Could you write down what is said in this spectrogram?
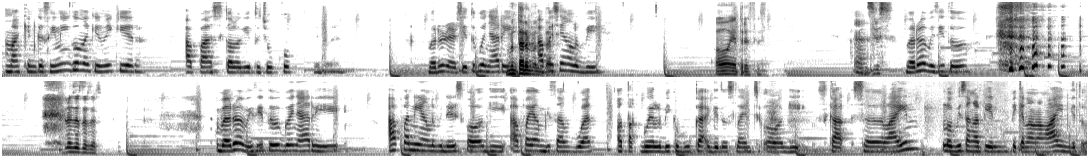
makin ke sini gue makin mikir apa psikologi itu cukup gitu kan. Baru dari situ gue nyari Bentar, bentar. apa sih yang lebih. Oh ya terus terus. Nah. Terus Baru habis itu, terus terus terus. baru habis itu gue nyari apa nih yang lebih dari psikologi, apa yang bisa buat otak gue lebih kebuka gitu selain psikologi, Ska- selain lo bisa ngertiin pikiran orang lain gitu.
